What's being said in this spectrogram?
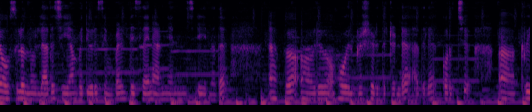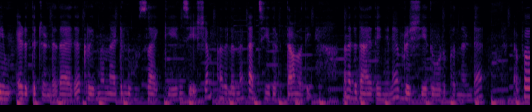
നോസിലൊന്നും ഇല്ലാതെ ചെയ്യാൻ പറ്റിയ ഒരു സിമ്പിൾ ഡിസൈനാണ് ഞാൻ ചെയ്യുന്നത്. അപ്പോൾ ഒരു ഓയിൽ ബ്രഷ് എടുത്തിട്ടുണ്ട്. അതിൽ കുറച്ച് ക്രീം എടുത്തിട്ടുണ്ട്. അതായത് ക്രീം നന്നായിട്ട് ലൂസാക്കിയതിന് ശേഷം അതിലൊന്ന് ടച്ച് ചെയ്തെടുത്താൽ മതി. എന്നിട്ട് അതായത് ഇങ്ങനെ ബ്രഷ് ചെയ്ത് കൊടുക്കുന്നുണ്ട്. അപ്പോൾ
